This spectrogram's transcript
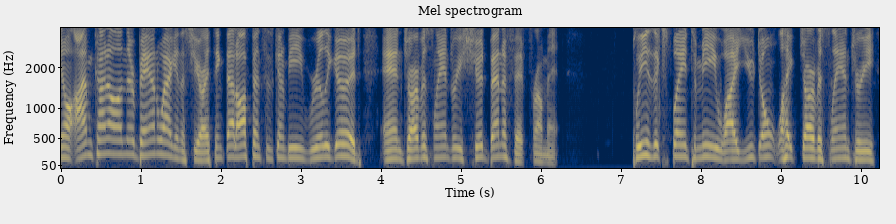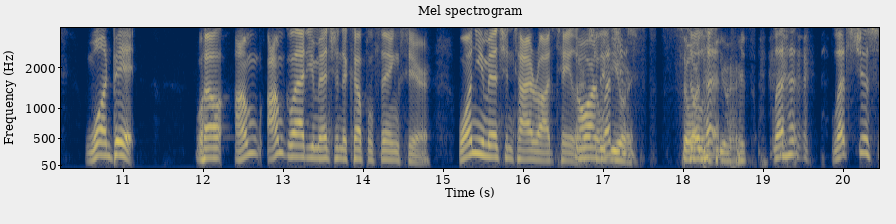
know, I'm kind of on their bandwagon this year. I think that offense is going to be really good, and Jarvis Landry should benefit from it please explain to me why you don't like Jarvis Landry one bit. Well, I'm I'm glad you mentioned a couple things here. One, you mentioned Tyrod Taylor. So are so the viewers. Just, so, so, are let, the viewers. let, let's just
